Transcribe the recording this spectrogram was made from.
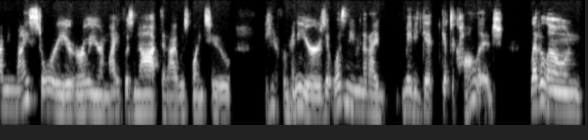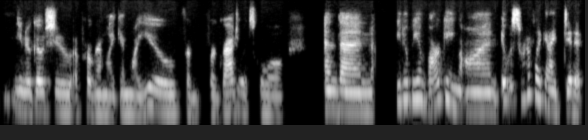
I mean, my story earlier in life was not that I was going to, you know, for many years, it wasn't even that I'd maybe get get to college, let alone, you know, go to a program like NYU for, for graduate school. And then, you know, be embarking on it was sort of like an I did it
